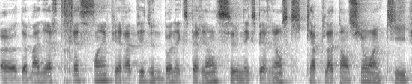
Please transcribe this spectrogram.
Euh, de manière très simple et rapide, une bonne expérience, c'est une expérience qui capte l'attention, hein, qui,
